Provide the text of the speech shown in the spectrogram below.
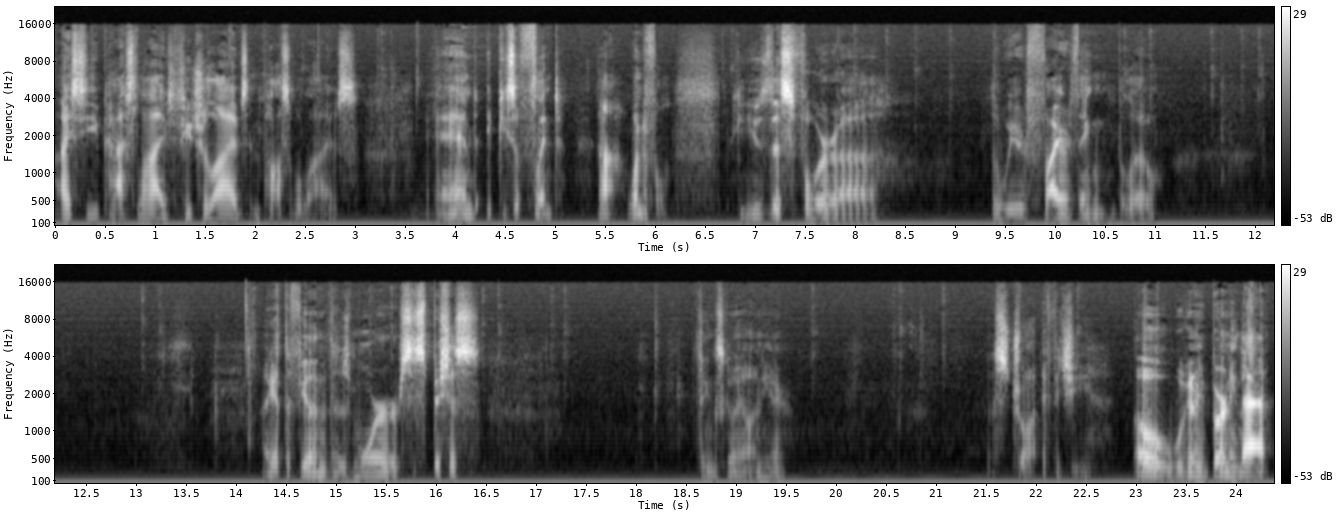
I see past lives, future lives, impossible lives. And a piece of flint. Ah, wonderful. We can use this for uh, the weird fire thing below. I get the feeling that there's more suspicious things going on here. A straw effigy. Oh, we're going to be burning that.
